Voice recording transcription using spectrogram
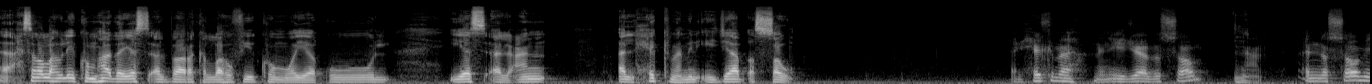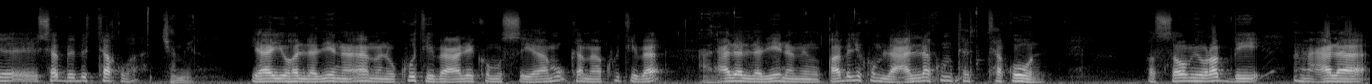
أحسن الله إليكم. هذا يسأل بارك الله فيكم ويقول يسأل عن الحكمة من إيجاب الصوم. الحكمة من إيجاب الصوم؟ نعم. أن الصوم يسبب التقوى. جميل. يا أيها الذين آمنوا كتب عليكم الصيام كما كتب على الذين من قبلكم لعلكم تتقون. الصوم يربي على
